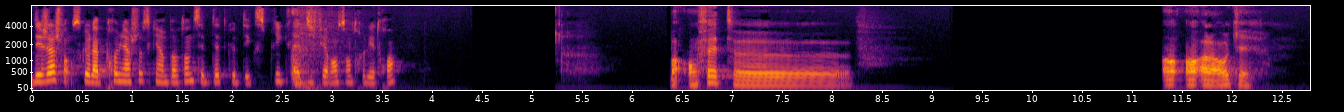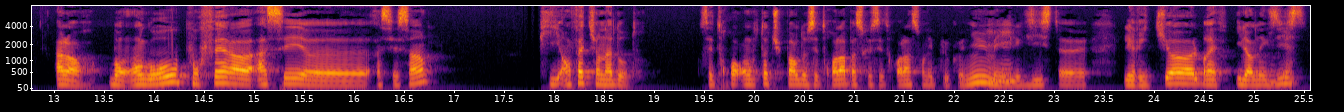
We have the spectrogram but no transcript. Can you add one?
Déjà, je pense que la première chose qui est importante, c'est peut-être que tu expliques la différence entre les trois. Bah, en fait, euh, en- en- alors ok. Alors bon, en gros, pour faire euh, assez euh, assez simple, puis en fait, il y en a d'autres. Ces trois, on- toi tu parles de ces trois-là parce que ces trois-là sont les plus connus, mais Mhm. il existe euh, les ritioles, bref, il en existe,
